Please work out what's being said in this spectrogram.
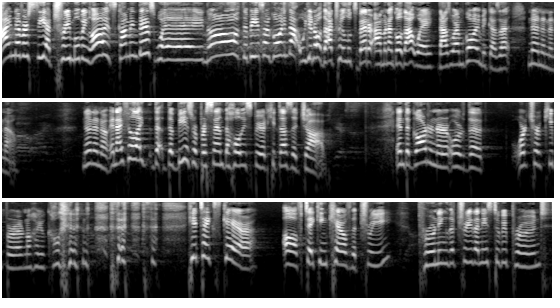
I never see a tree moving. Oh, it's coming this way. No, the bees are going that way. You know, that tree looks better. I'm going to go that way. That's where I'm going because. No, no, no, no. No, no, no. And I feel like the, the bees represent the Holy Spirit. He does the job. And the gardener or the orchard keeper, I don't know how you call it, he takes care of taking care of the tree, pruning the tree that needs to be pruned.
